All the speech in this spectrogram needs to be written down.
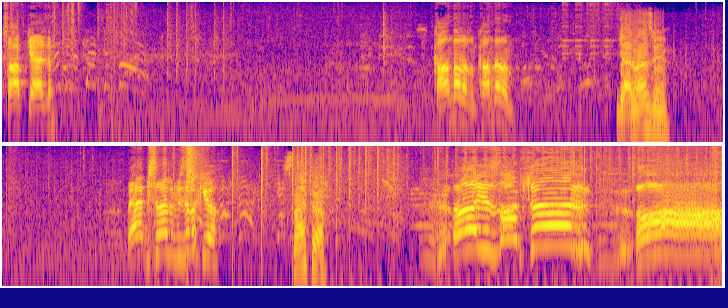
Sarp geldim. Kanda alalım, kanda alalım. Gelmez miyim? Beyler bir sniper bize bakıyor. Sniper. Sarp sür! Aa!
